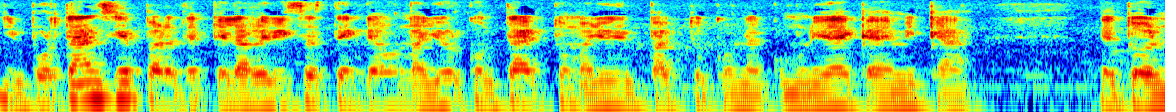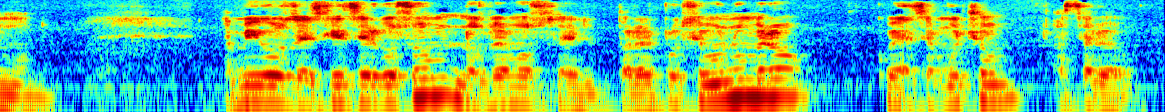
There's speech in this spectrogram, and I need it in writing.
importancia para que la revista tenga un mayor contacto, mayor impacto con la comunidad académica de todo el mundo. Amigos de Ciencia Ergo Zoom, nos vemos para el próximo número. Cuídense mucho. Hasta luego.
